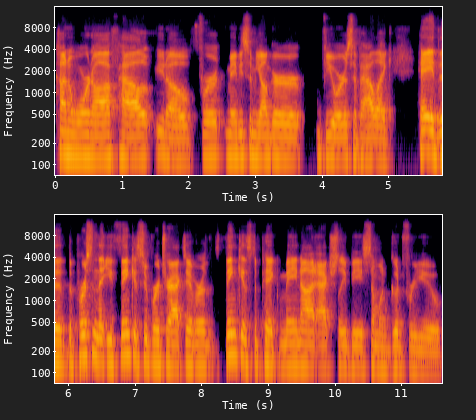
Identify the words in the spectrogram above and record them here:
kind of warn off how, you know, for maybe some younger viewers of how like, hey, the the person that you think is super attractive or think is the pick may not actually be someone good for you.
